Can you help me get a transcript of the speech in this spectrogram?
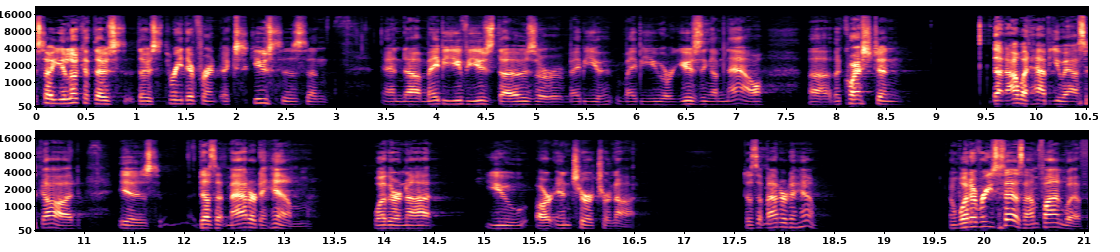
And so you look at those, those three different excuses, and, and uh, maybe you've used those, or maybe you, maybe you are using them now. Uh, the question that I would have you ask God is Does it matter to Him whether or not you are in church or not? Does it matter to Him? And whatever He says, I'm fine with.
